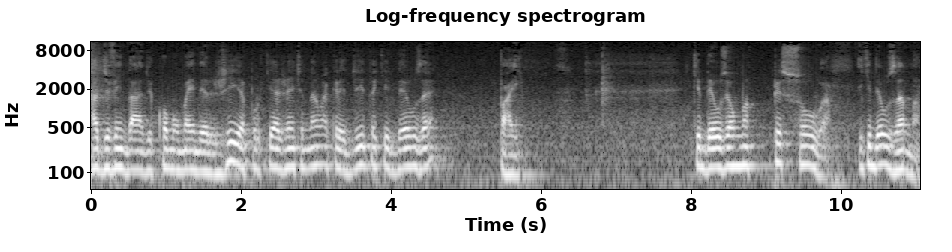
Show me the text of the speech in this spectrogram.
a divindade como uma energia porque a gente não acredita que Deus é Pai. Que Deus é uma pessoa e que Deus ama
